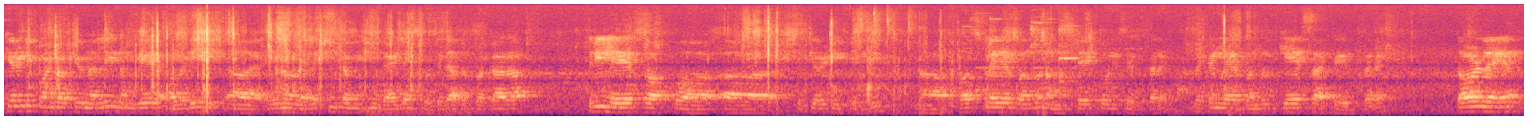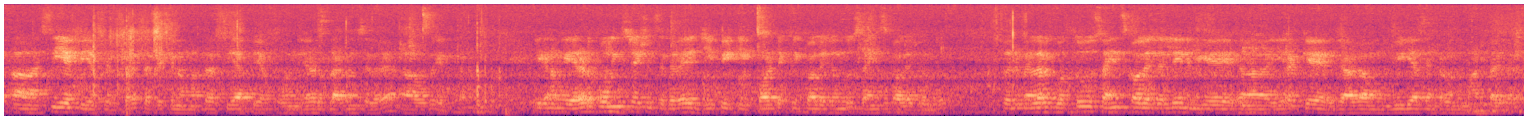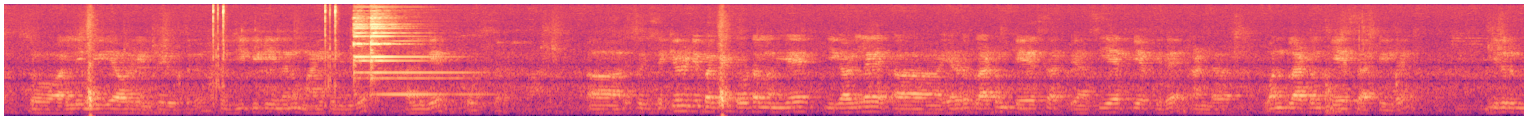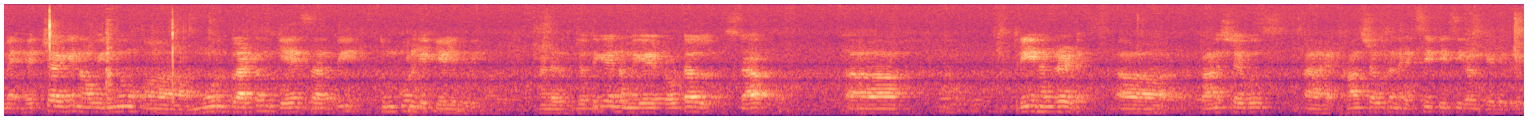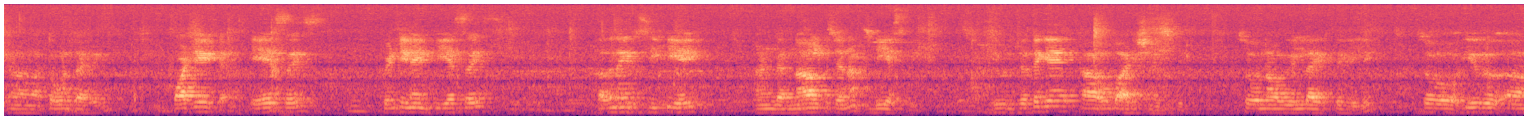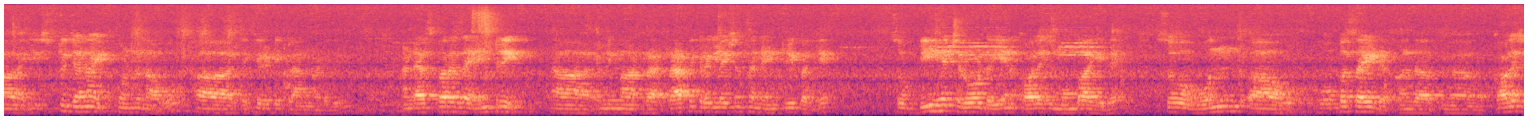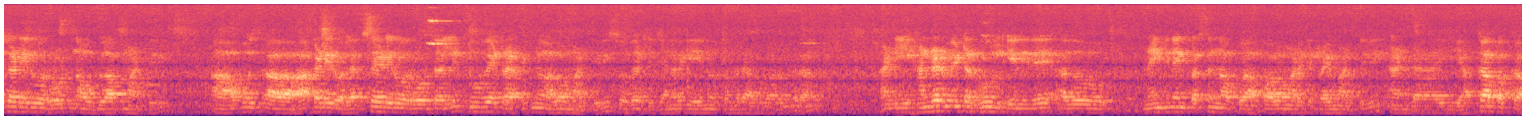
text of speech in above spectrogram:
Security point of ವ್ಯೂನಲ್ಲಿ ನಮಗೆ already ಏನು election commission guidelines ಕೊಟ್ಟಿದೆ. ಅದರ ಪ್ರಕಾರ ತ್ರೀ ಲೇಯರ್ಸ್ ಆಫ್ ಸೆಕ್ಯೂರಿಟಿ ಇಟ್ಟಿದ್ದೀವಿ. ಫಸ್ಟ್ ಲೇಯರ್ ಬಂದು ನಮ್ಮ ಸ್ಟೇಟ್ ಪೊಲೀಸ್ ಇರ್ತಾರೆ. ಸೆಕೆಂಡ್ ಲೇಯರ್ ಬಂದು ಕೆ ಎಸ್ ಆರ್ ಪಿ ಇರ್ತಾರೆ. Third layer C A P F ಇರ್ತಾರೆ. ಸದ್ಯಕ್ಕೆ ನಮ್ಮ ಹತ್ರ ಸಿ ಆರ್ ಪಿ ಎಫ್ ಒಂದು ಎರಡು ಪ್ಲಾಟೂನ್ಸ್ ಇದ್ದಾರೆ ಅವರು ಇರ್ತಾರೆ. ಈಗ ನಮಗೆ ಎರಡು ಪೋಲಿಂಗ್ ಸ್ಟೇಷನ್ಸ್ ಇದ್ದಾವೆ G P T polytechnic college ಒಂದು ಸೈನ್ಸ್ ಕಾಲೇಜ್ ಒಂದು. ಸೊ ನಿಮ್ಮೆಲ್ಲರಿಗೂ ಗೊತ್ತು, ಸೈನ್ಸ್ ಕಾಲೇಜಲ್ಲಿ ನಿಮಗೆ ಇರೋಕ್ಕೆ ಜಾಗ ಒಂದು ಮೀಡಿಯಾ ಸೆಂಟರ್ ಒಂದು ಮಾಡ್ತಾ ಇದ್ದಾರೆ. ಸೊ ಅಲ್ಲಿ ಮೀಡಿಯಾ ಅವ್ರಿಗೆ ಎಂಟ್ರಿ ಇರುತ್ತದೆ ಸೊ ಜಿ ಪಿ ಟಿಯಿಂದನೂ ಮಾಹಿತಿ ನಿಮಗೆ ಅಲ್ಲಿಗೆ ಕೊಡ್ತಾರೆ. ಸೊ ಸೆಕ್ಯೂರಿಟಿ ಬಗ್ಗೆ ಟೋಟಲ್ ನಮಗೆ ಈಗಾಗಲೇ ಎರಡು platoon K S R C R P F ಇದೆ and one platoon K S R P ಇದೆ. ಇದ್ರ ಮೆ, ಹೆಚ್ಚಾಗಿ ನಾವು ಇನ್ನೂ ಮೂರು platoon K S R P ತುಮಕೂರಿಗೆ ಕೇಳಿದ್ದೀವಿ. ಆ್ಯಂಡ್ ಅದ್ರ ಜೊತೆಗೆ ನಮಗೆ total staff three hundred constables constables and H C P ಸಿಗಳನ್ನು ಕೇಳಿದ್ವಿ ತೊಗೊಳ್ತಾ ಇದ್ದೀವಿ forty eight A S Is twenty nine P S Is ಹದಿನೈದು ಸಿ ಪಿ ಐ ಆ್ಯಂಡ್ ನಾಲ್ಕು ಜನ ಡಿ ಎಸ್ ಪಿ ಇವ್ರ ಜೊತೆಗೆ ಒಬ್ಬ ಅಡಿಷನಲ್ ಎಸ್ ಪಿ ಸೊ ನಾವು ಎಲ್ಲ ಇರ್ತೀವಿ ಇಲ್ಲಿ. ಸೊ ಇವರು ಇಷ್ಟು ಜನ ಇಟ್ಕೊಂಡು ನಾವು ಸೆಕ್ಯೂರಿಟಿ ಪ್ಲ್ಯಾನ್ ಮಾಡಿದ್ದೀವಿ and as far as entry ನಿಮ್ಮ ಟ್ರಾಫಿಕ್ ರೆಗ್ಯುಲೇಷನ್ಸ್ ಆ್ಯಂಡ್ ಎಂಟ್ರಿ ಬಗ್ಗೆ ಸೊ ಬಿ ಹೆಚ್ ರೋಡ್ ಏನು ಕಾಲೇಜು ಮುಂಬಾಗಿದೆ. ಸೊ ಒಂದು ಒಬ್ಬ ಸೈಡ್ ಒಂದು ಕಾಲೇಜ್ ಕಡೆ ಇರುವ ರೋಡ್ ನಾವು ಬ್ಲಾಕ್ ಮಾಡ್ತೀವಿ. ಅಪೋಸ್ ಆ ಕಡೆ ಇರುವ ಲೆಫ್ಟ್ ಸೈಡ್ ಇರುವ ರೋಡಲ್ಲಿ ಟೂ ವೇ ಟ್ರಾಫಿಕ್ನು ಅಲೋ ಮಾಡ್ತೀವಿ. ಸೊ ದಟ್ ಜನರಿಗೆ ಏನು ತೊಂದರೆ ಆಗಬಾರ್ದು ಥರ ಆ್ಯಂಡ್ ಈ ಹಂಡ್ರೆಡ್ ಮೀಟರ್ ರೂಲ್ ಏನಿದೆ, ಅದು ನೈಂಟಿ ನೈನ್ ಪರ್ಸೆಂಟ್ ನಾವು ಫಾಲೋ ಮಾಡೋಕ್ಕೆ ಟ್ರೈ ಮಾಡ್ತೀವಿ. ಆ್ಯಂಡ್ ಈ ಅಕ್ಕಪಕ್ಕ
